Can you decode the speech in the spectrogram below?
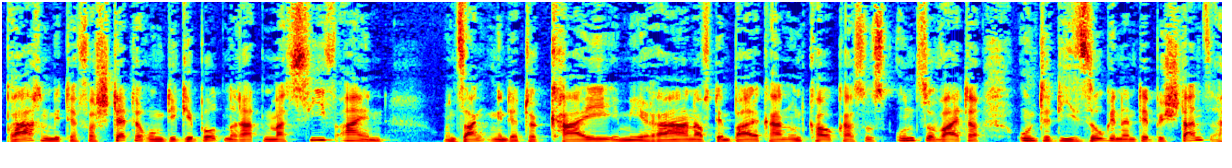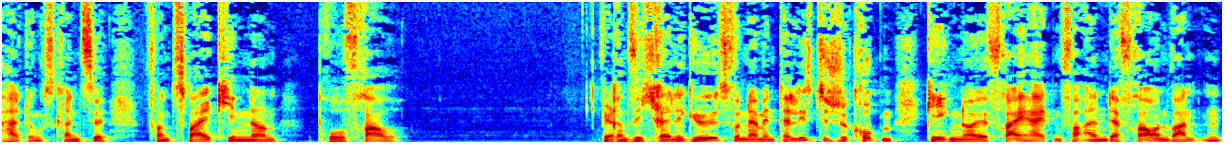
brachen mit der Verstädterung die Geburtenraten massiv ein und sanken in der Türkei, im Iran, auf dem Balkan und Kaukasus und so weiter unter die sogenannte Bestandserhaltungsgrenze von zwei Kindern pro Frau. Während sich religiös-fundamentalistische Gruppen gegen neue Freiheiten vor allem der Frauen wandten,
